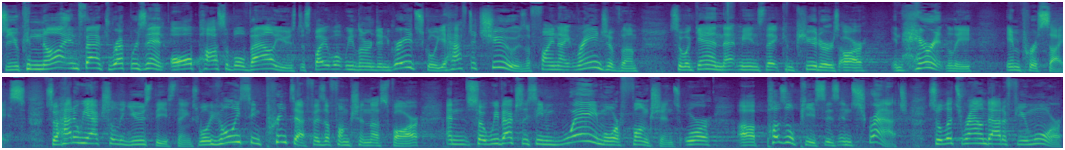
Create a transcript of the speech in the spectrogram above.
So you cannot, in fact, represent all possible values despite what we learned in grade school. You have to choose a finite range of them. So again, that means that computers are inherently imprecise. So how do we actually use these things? Well, we've only seen printf as a function thus far, and so we've actually seen way more functions or uh, puzzle pieces in Scratch. So let's round out a few more.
